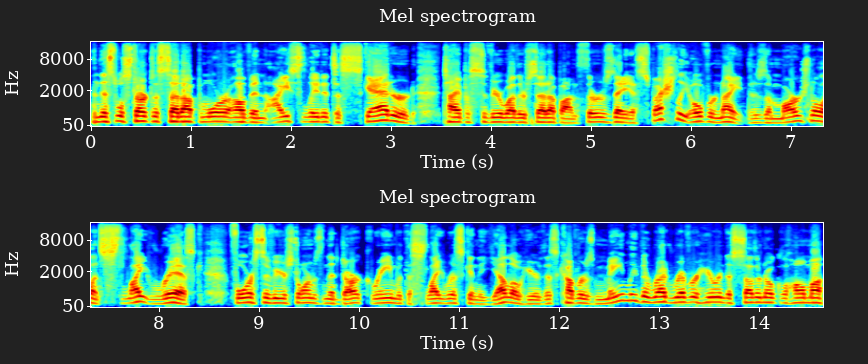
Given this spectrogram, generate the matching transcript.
And this will start to set up more of an isolated to scattered type of severe weather setup on Thursday, especially overnight. There's a marginal and slight risk for severe storms in the dark green with the slight risk in the yellow here. This covers mainly the Red River here into southern Oklahoma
